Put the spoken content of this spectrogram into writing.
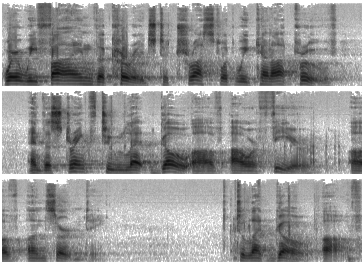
where we find the courage to trust what we cannot prove and the strength to let go of our fear of uncertainty. To let go of.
